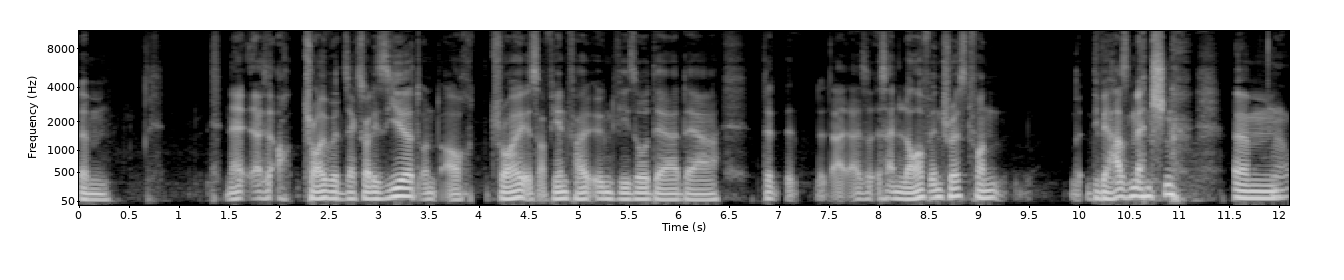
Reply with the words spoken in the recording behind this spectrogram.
ähm, ne, also auch Troy wird sexualisiert und auch Troy ist auf jeden Fall irgendwie so der, der, der, der also ist ein Love Interest von diversen Menschen. ähm, ja.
